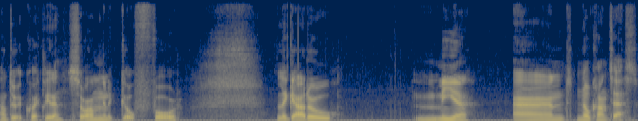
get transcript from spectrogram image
I'll do it quickly then. So I'm gonna go for Legado, Mia, and no contest.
